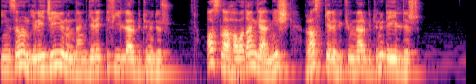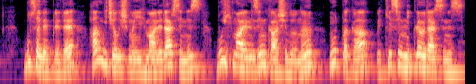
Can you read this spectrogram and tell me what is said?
insanın geleceği yönünden gerekli fiiller bütünüdür. Asla havadan gelmiş rastgele hükümler bütünü değildir. Bu sebeple de hangi çalışmayı ihmal ederseniz bu ihmalinizin karşılığını mutlaka ve kesinlikle ödersiniz.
